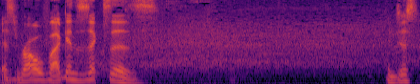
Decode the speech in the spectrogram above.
Just roll fucking sixes. And just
